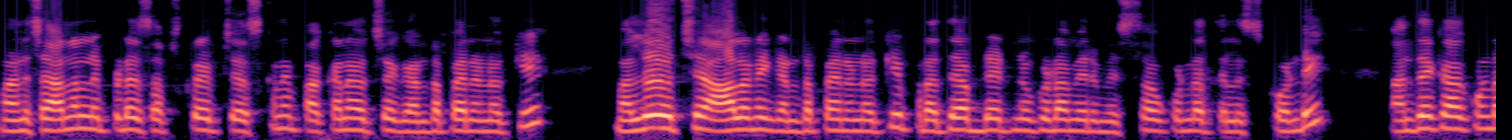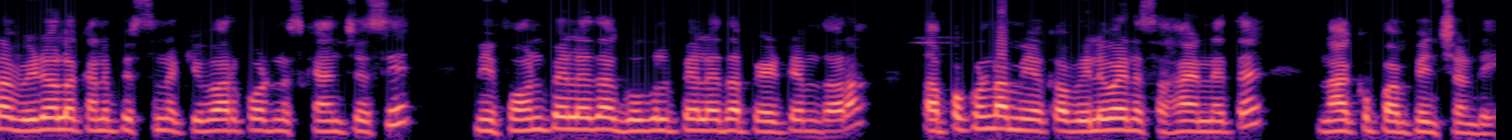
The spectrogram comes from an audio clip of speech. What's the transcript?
మన ఛానల్ని ఇప్పుడే సబ్స్క్రైబ్ చేసుకుని పక్కనే వచ్చే గంట పైన నొక్కి మళ్ళీ వచ్చే ఆలని గంట పైన నొక్కి ప్రతి అప్డేట్ను కూడా మీరు మిస్ అవ్వకుండా తెలుసుకోండి. అంతేకాకుండా వీడియోలో కనిపిస్తున్న క్యూఆర్ కోడ్ని స్కాన్ చేసి మీ ఫోన్పే లేదా గూగుల్ పే లేదా పేటిఎం ద్వారా తప్పకుండా మీ యొక్క విలువైన సహాయాన్ని అయితే నాకు పంపించండి.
